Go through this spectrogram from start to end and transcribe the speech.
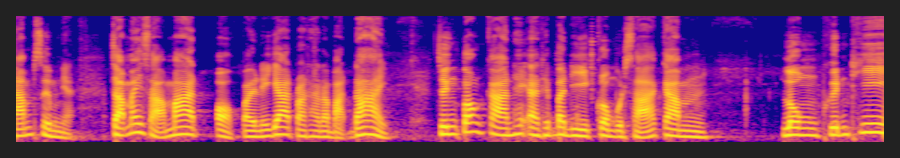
น้ำซึมเนี่ยจะไม่สามารถออกใบอนุญาตประธานบัตรได้ จึงต้องการให้อธิบดีกรมอุตสาหกรรม ลงพื้นที่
